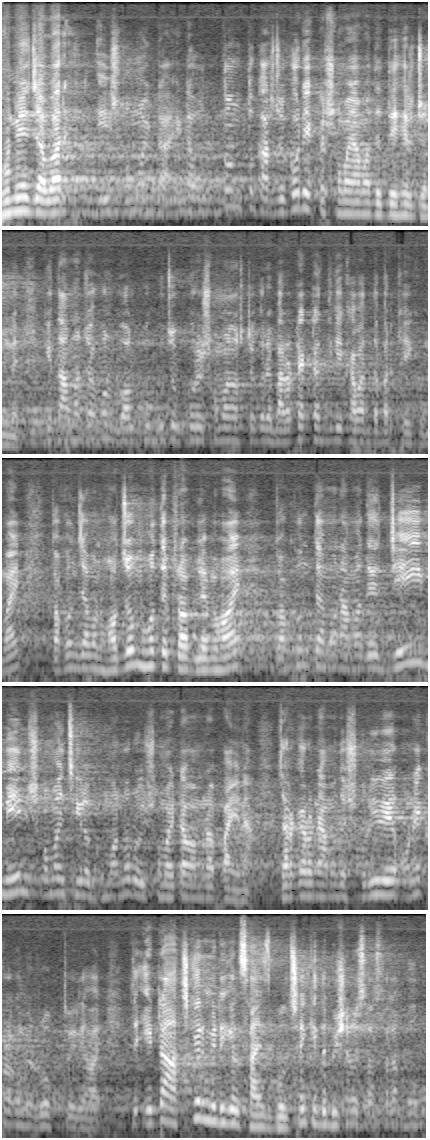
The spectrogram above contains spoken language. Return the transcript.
ঘুমিয়ে যাওয়ার এই সময়টা, এটা কার্যকরী একটা সময় আমাদের দেহের জন্য। কিন্তু আমরা যখন গল্প গুজব করে, সময় নষ্ট করে বারোটা একটার দিকে খাবার দাবার খেয়ে ঘুমাই, তখন যেমন হজম হতে প্রবলেম হয়, তখন তেমন আমাদের যেই মেন সময় ছিল ঘুমানোর, ওই সময়টাও আমরা পাই না। যার কারণে আমাদের শরীরে অনেক রকমের রোগ তৈরি হয়। তো এটা আজকের মেডিকেল সায়েন্স বলছে, কিন্তু বিষ্ণু সাল্লাম বহু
